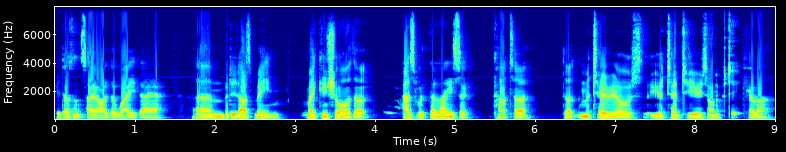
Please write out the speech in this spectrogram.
It doesn't say either way there. Um, but it does mean making sure that, as with the laser cutter, that the materials that you tend to use on a particular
